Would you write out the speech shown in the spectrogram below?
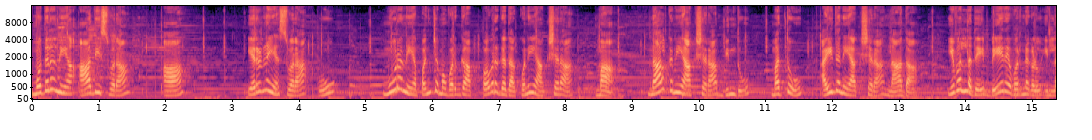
ಮೊದಲನೆಯ ಆದಿಸ್ವರ ಆ ಎರಡನೆಯ ಸ್ವರ ಉ, ಮೂರನೆಯ ಪಂಚಮ ವರ್ಗ ಪವರ್ಗದ ಕೊನೆಯ ಅಕ್ಷರ ಮ, ನಾಲ್ಕನೆಯ ಅಕ್ಷರ ಬಿಂದು ಮತ್ತು ಐದನೆಯ ಅಕ್ಷರ ನಾದ. ಇವಲ್ಲದೆ ಬೇರೆ ವರ್ಣಗಳು ಇಲ್ಲ.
